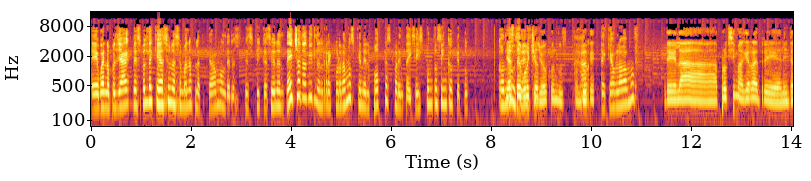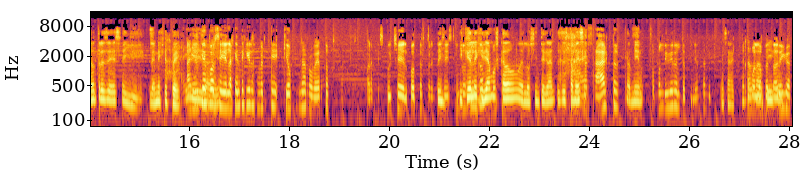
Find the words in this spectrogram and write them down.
Eh, bueno, pues ya después de que hace una semana platicábamos de las especificaciones. De hecho, David, les recordamos que en el podcast 46.5 que tú conduces, mucho. Que yo condu- ajá, conduje ¿de qué hablábamos? De la próxima guerra entre el Nintendo 3DS y el NGP. Así es que por si la gente quiere saber qué, qué opina Roberto, pues, para, que, escuche el podcast ¿Y, 46.5. y qué elegiríamos cada uno de los integrantes de esta Ah, mesa? exacto. También. Somos líderes de opinión también, Exacto. Menos como López Martín. Dóriga.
